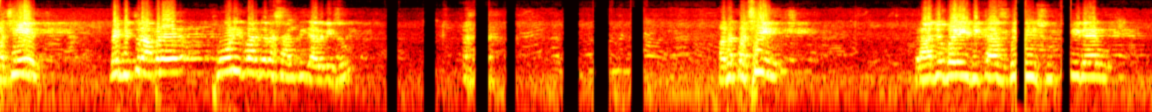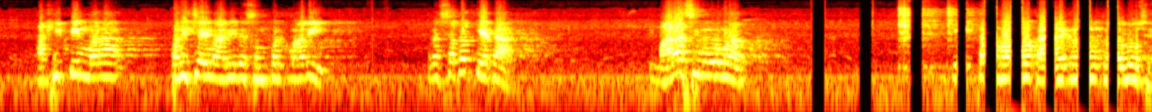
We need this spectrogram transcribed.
પછી, ભાઈ મિત્રો, આપણે થોડીક વાર જરા શાંતિ જાળવીશું. અને પછી, રાજુભાઈ વિકાસભાઈ, શ્રુતિબેન આખી ટીમ મારા પરિચયમાં આવીને સંપર્કમાં આવી અને સતત કહેતા મારા સિનોરમાં કાર્યક્રમ કરવો છે.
